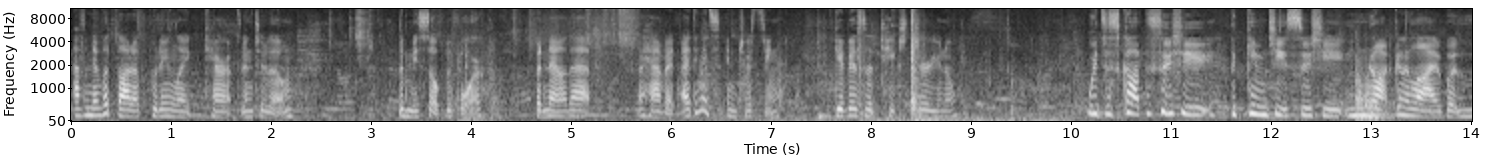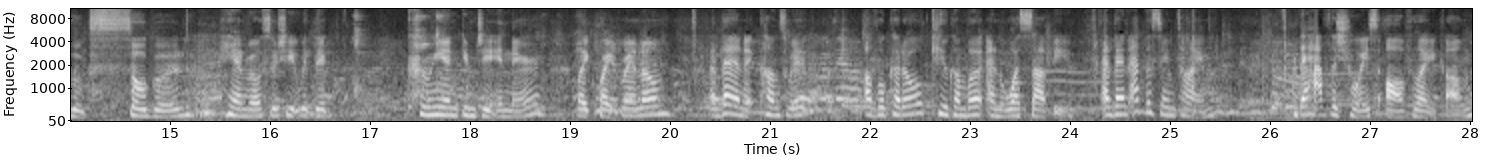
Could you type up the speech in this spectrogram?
I've never thought of putting like carrots into them, the miso before, but now that I have it, I think it's interesting. Give it a texture, you know. We just got the sushi, the kimchi sushi, not gonna lie, but looks so good. Hand roll sushi with the Korean kimchi in there, like quite random. And then it comes with avocado, cucumber, and wasabi. And then at the same time, they have the choice of like um,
